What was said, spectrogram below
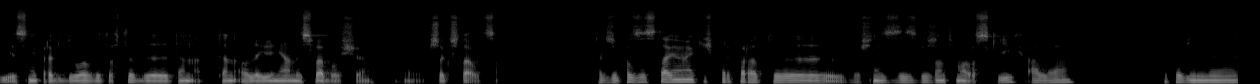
jest nieprawidłowy, to wtedy ten, ten olej lniany słabo się y, przekształca. Także pozostają jakieś preparaty właśnie ze zwierząt morskich, ale to powinny,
